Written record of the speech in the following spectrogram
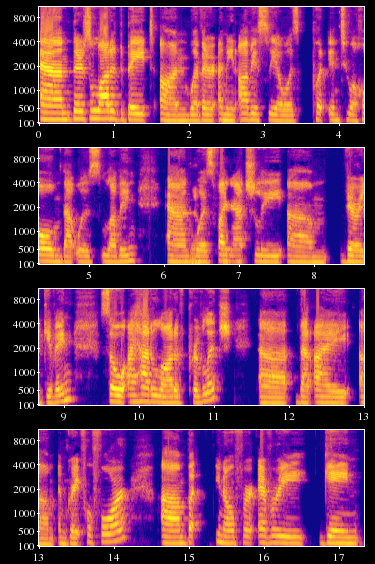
And there's a lot of debate on whether, I mean, obviously, I was put into a home that was loving and yep. was financially um, very giving. So I had a lot of privilege uh, that I um, am grateful for. Um, but, you know, for every gain,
